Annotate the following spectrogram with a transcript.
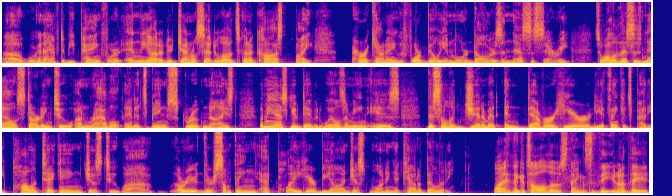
uh, we're going to have to be paying for it. And the auditor general said, well, it's going to cost by her account anyway four billion more dollars than necessary. So all of this is now starting to unravel and it's being scrutinized. Let me ask you, David Wills. I mean, is this a legitimate endeavor here, or do you think it's petty politicking just to, uh, or there's something at play here beyond just wanting accountability? Well, I think it's all those things. The, you know, the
